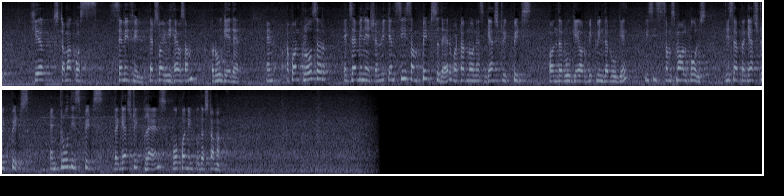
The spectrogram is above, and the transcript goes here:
here stomach was semi filled that's why we have some rugae there and upon closer examination, we can see some pits there, what are known as gastric pits on the rugae or between the rugae. We see some small holes. These are the gastric pits. And through these pits, the gastric glands open into the stomach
